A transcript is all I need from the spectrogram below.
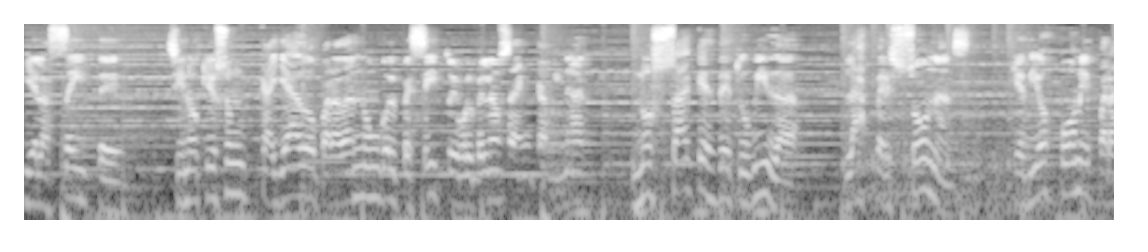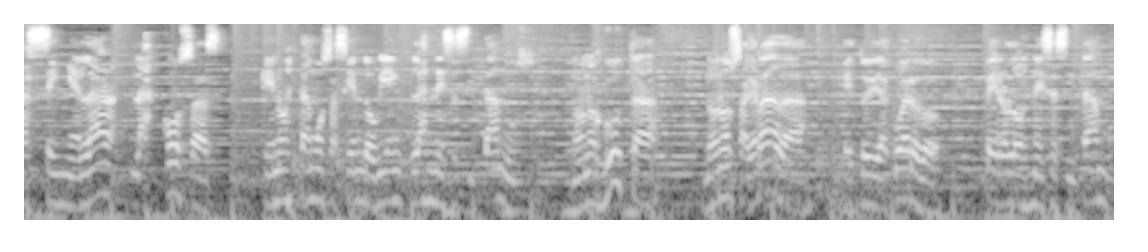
y el aceite, sino que use un callado para darnos un golpecito y volvernos a encaminar. No saques de tu vida las personas que Dios pone para señalar las cosas que no estamos haciendo bien, las necesitamos. No nos gusta, no nos agrada, estoy de acuerdo, pero los necesitamos.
